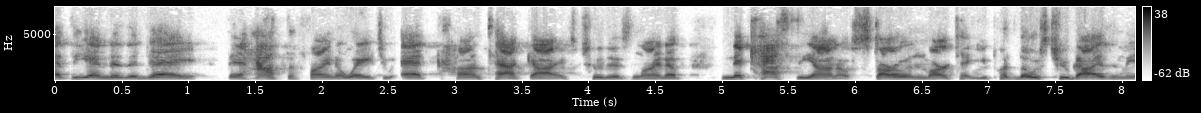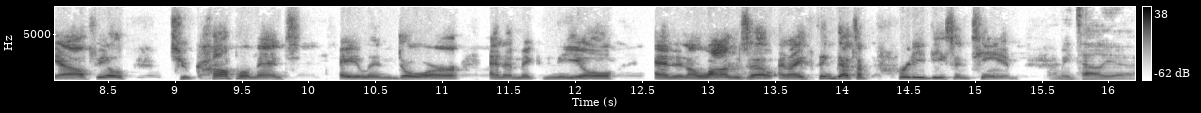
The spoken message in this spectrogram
at the end of the day, they have to find a way to add contact guys to this lineup. Nick Castellanos, Starling Marte. You put those two guys in the outfield to complement a Lindor and a McNeil and an Alonso. And I think that's a pretty decent team. Let me tell you.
